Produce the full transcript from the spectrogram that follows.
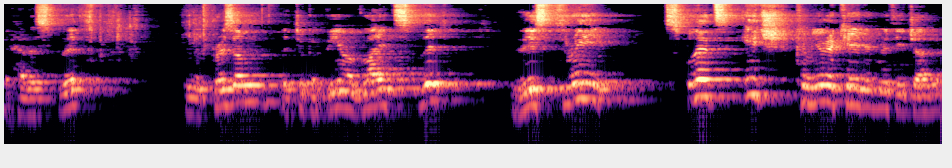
They had a split in a prism, they took a beam of light, split. These three splits each communicated with each other.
